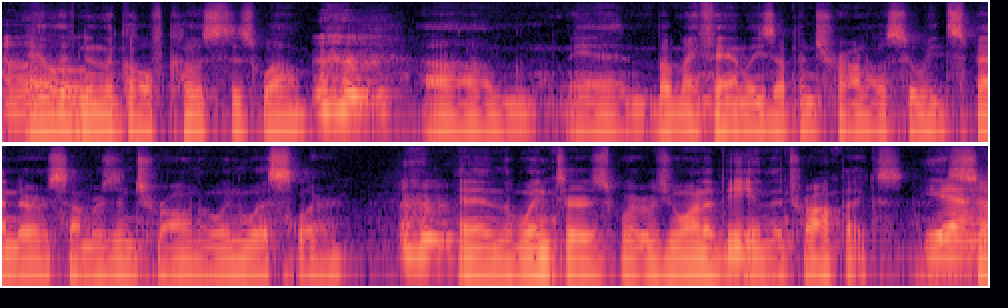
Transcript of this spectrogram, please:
And I lived in Oh. the Gulf Coast as well. Uh-huh. Um, and but my family's up in Toronto, so we'd spend our summers in Toronto and Whistler. And in the winters, where would you want to be? In the tropics. Uh-huh. Yeah, So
